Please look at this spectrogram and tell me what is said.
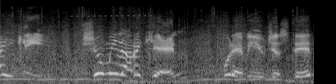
Crikey! Show me that again. Whatever you just did.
